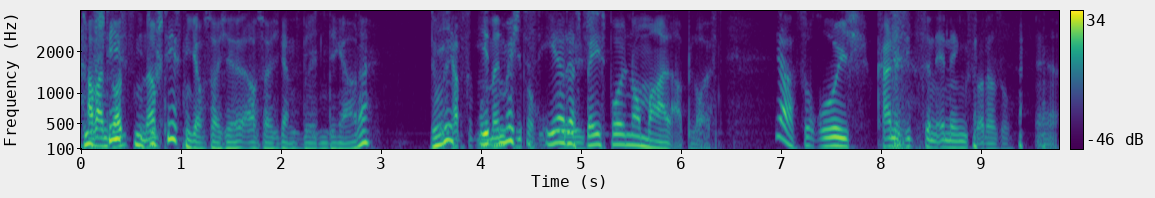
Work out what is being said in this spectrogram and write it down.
Du, stehst, ne? du stehst nicht auf solche, auf solche ganz wilden Dinger, oder? Du, willst, ihr möchtest eher, dass Baseball normal abläuft. Ja, so ruhig, keine 17 Innings oder so. Ja.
